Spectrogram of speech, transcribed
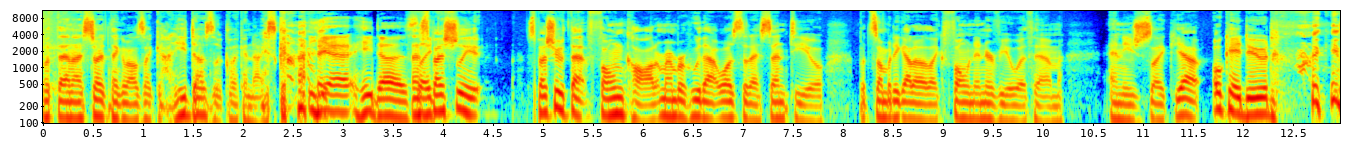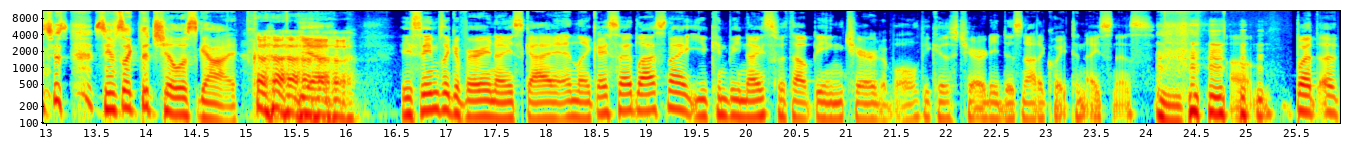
but then I started thinking, about I was like, God, he does look like a nice guy, Yeah, he does. Like, especially especially with that phone call. I don't remember who that was that I sent to you, but somebody got a like phone interview with him. And he's just like, yeah, okay, dude. he just seems like the chillest guy. yeah, He seems like a very nice guy, and like I said last night, you can be nice without being charitable because charity does not equate to niceness. um, but uh,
